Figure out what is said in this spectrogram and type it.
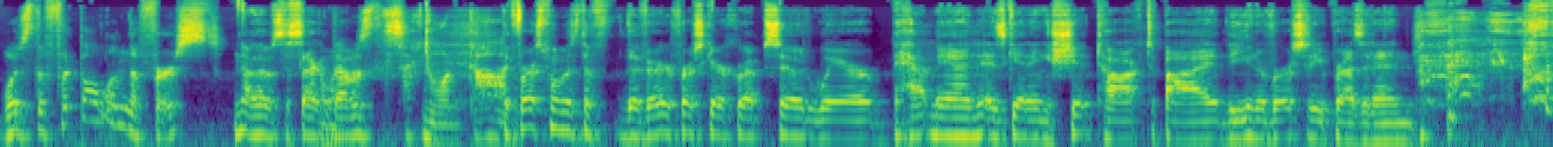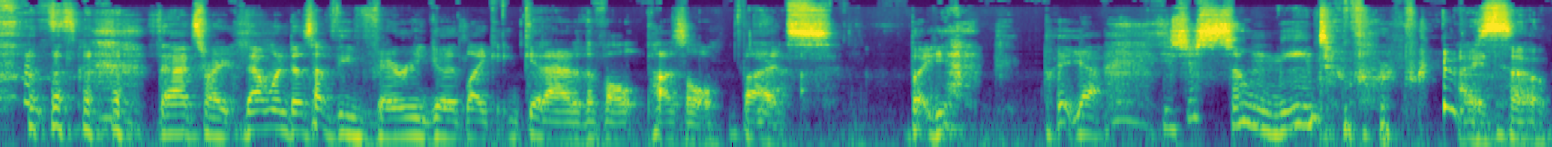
was the football one. The first No, that was the second one. that was the second one. God, The first one was the, the very first Scarecrow episode where Batman is getting shit talked by the university president. That's right. That one does have the very good like get out of the vault puzzle, but yes, but yeah, but yeah, he's just so mean to poor Bruce. I know.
